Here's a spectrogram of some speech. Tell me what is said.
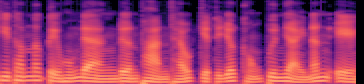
ที่ทัพนักเตะหงแดงเดินผ่านแถวเกียรติยศของปืนใหญ่นั่นเอง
